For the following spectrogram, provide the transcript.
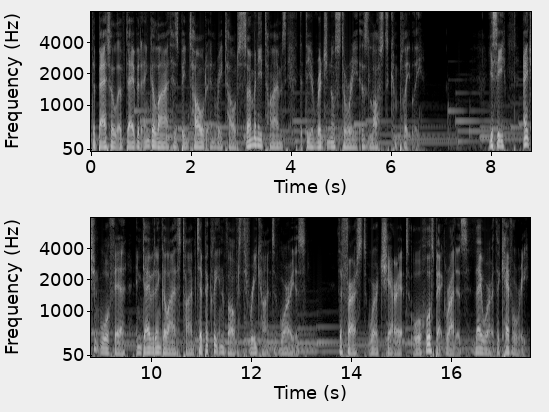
the battle of David and Goliath has been told and retold so many times that the original story is lost completely. You see, ancient warfare in David and Goliath's time typically involved three kinds of warriors. The first were chariot or horseback riders, they were the cavalry.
